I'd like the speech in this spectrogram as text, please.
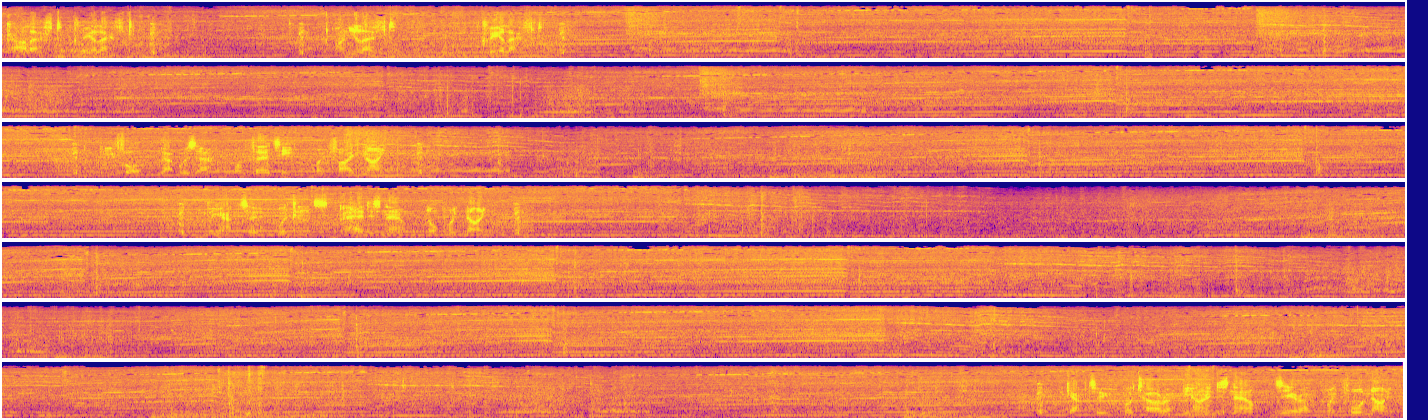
Car left. Clear left. On your left. Clear left. P4, that was uh, a 130.59. The gap to Wickens ahead is now 0.9. The to behind is now 0.49.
